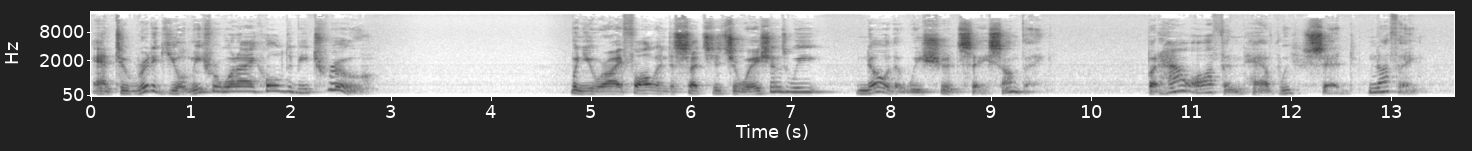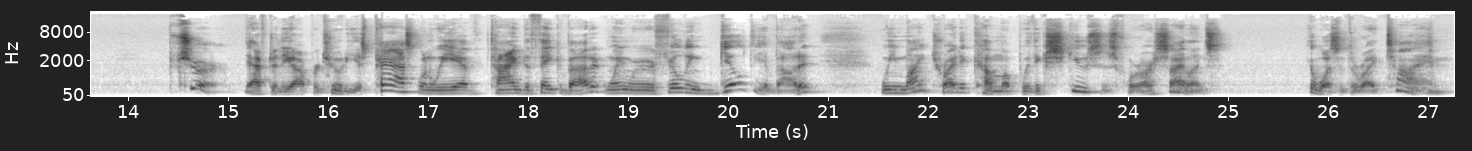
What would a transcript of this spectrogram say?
and to ridicule me for what I hold to be true. When you or I fall into such situations, we know that we should say something. But how often have we said nothing? Sure, after the opportunity is passed, when we have time to think about it, when we're feeling guilty about it, we might try to come up with excuses for our silence. It wasn't the right time.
